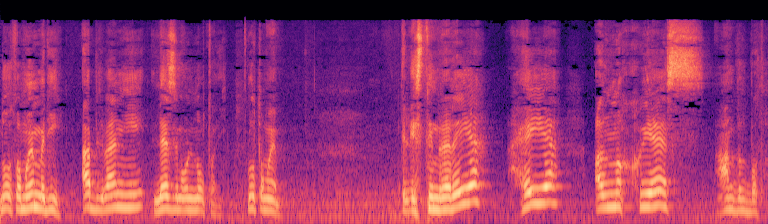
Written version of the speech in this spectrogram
نقطة مهمة دي. قبل ما أنهي لازم أقول النقطة دي. نقطة مهمة. الاستمرارية هي المقياس عند البطل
